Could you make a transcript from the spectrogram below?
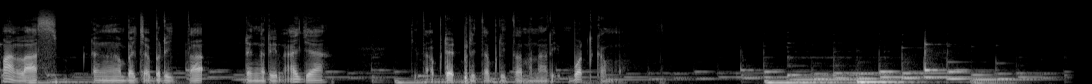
malas dengan baca berita, dengerin aja. Kita update berita-berita menarik buat kamu.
